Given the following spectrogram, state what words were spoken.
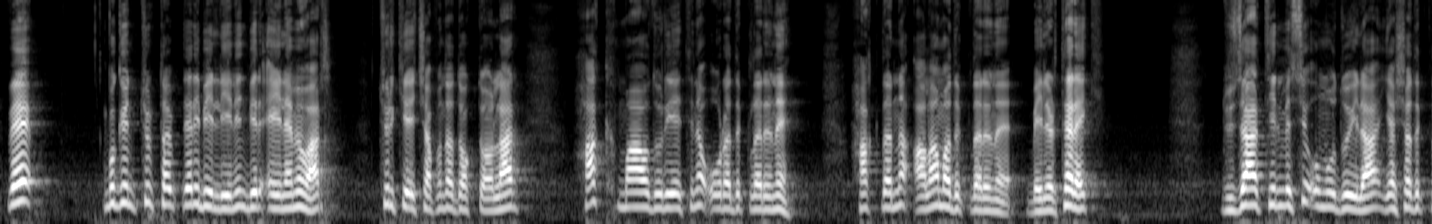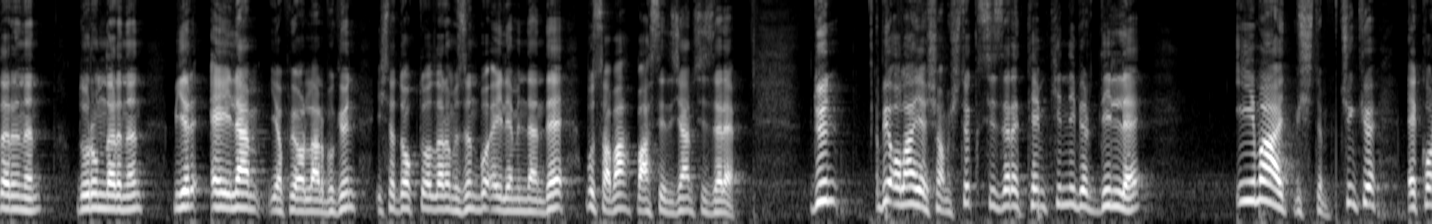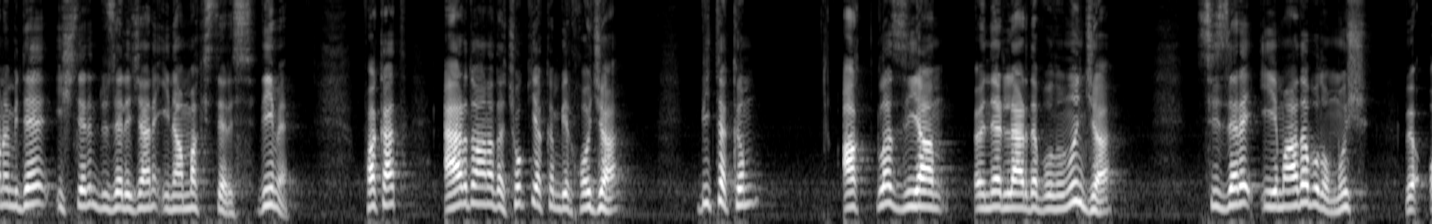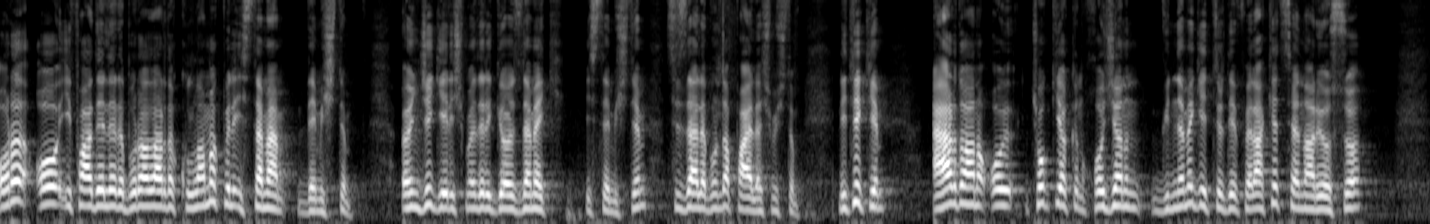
ve bugün Türk Tabipleri Birliği'nin bir eylemi var. Türkiye çapında doktorlar hak mağduriyetine uğradıklarını, haklarını alamadıklarını belirterek düzeltilmesi umuduyla yaşadıklarının, durumlarının bir eylem yapıyorlar bugün. İşte doktorlarımızın bu eyleminden de bu sabah bahsedeceğim sizlere. Dün bir olay yaşamıştık. Sizlere temkinli bir dille ima etmiştim. Çünkü ekonomide işlerin düzeleceğine inanmak isteriz değil mi? Fakat Erdoğan'a da çok yakın bir hoca bir takım akla ziyan önerilerde bulununca sizlere imada bulunmuş ve ora, o ifadeleri buralarda kullanmak bile istemem demiştim. Önce gelişmeleri gözlemek istemiştim. Sizlerle bunu da paylaşmıştım. Nitekim Erdoğan'a o çok yakın hocanın gündeme getirdiği felaket senaryosu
